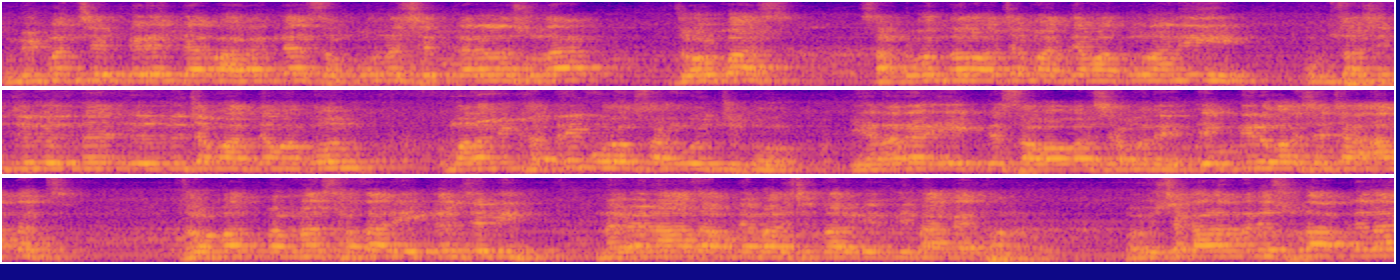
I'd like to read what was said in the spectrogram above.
तुम्ही पण शेतकरी त्या भागातल्या संपूर्ण शेतकऱ्याला सुद्धा जवळपास साठवण तलावाच्या माध्यमातून आणि उपसा सिंचन योजने योजनेच्या माध्यमातून तुम्हाला मी खात्रीपूर्वक सांगू इच्छितो. येणाऱ्या एक ते सव्वा वर्षामध्ये एक दीड वर्षाच्या आतच जवळपास पन्नास हजार एकर जमीन नव्यानं आज आपल्या बार्शी तालुक्यातली बागायत होणार भविष्य काळामध्ये सुद्धा आपल्याला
